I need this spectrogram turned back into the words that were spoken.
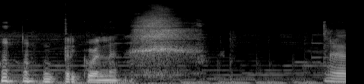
Прикольно. Э,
